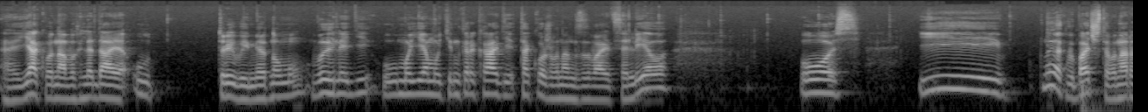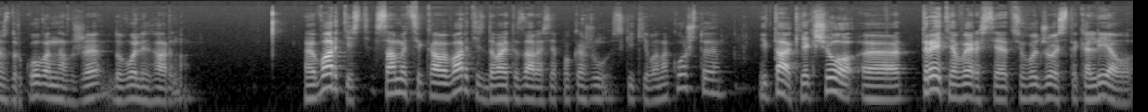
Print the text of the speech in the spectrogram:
е, як вона виглядає у тривимірному вигляді у моєму Тінкеркаді. Також вона називається Leo. Ось. І, ну, як ви бачите, вона роздрукована вже доволі гарно. Е, Вартість, саме цікава вартість. Давайте зараз я покажу, скільки вона коштує. І так, якщо е, третя версія цього джойстика Leo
